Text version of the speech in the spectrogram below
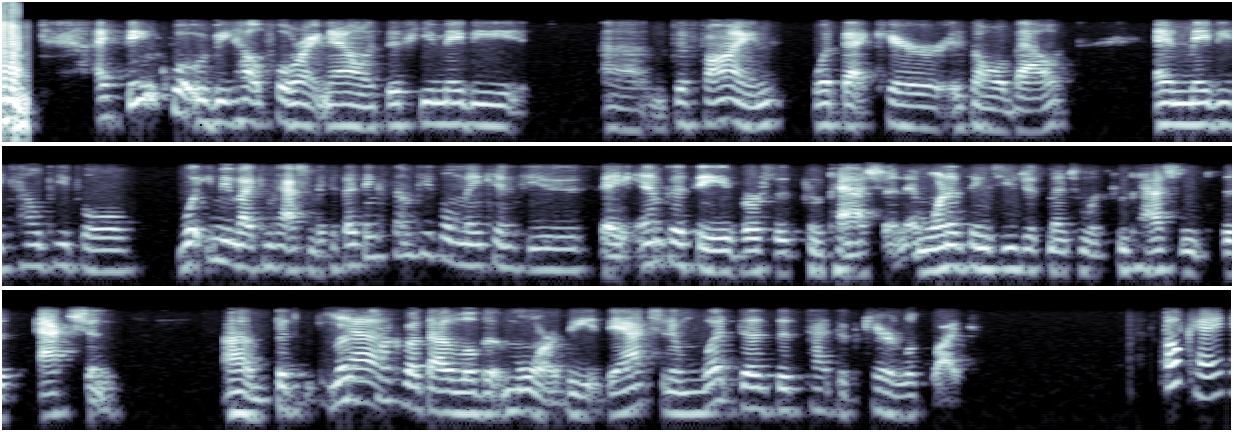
Hmm. I think what would be helpful right now is if you maybe um, define what that care is all about and maybe tell people what you mean by compassion because I think some people may confuse, say, empathy versus compassion. And one of the things you just mentioned was compassion, is this action. Um, but let's yeah. talk about that a little bit more the, the action and what does this type of care look like? Okay.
